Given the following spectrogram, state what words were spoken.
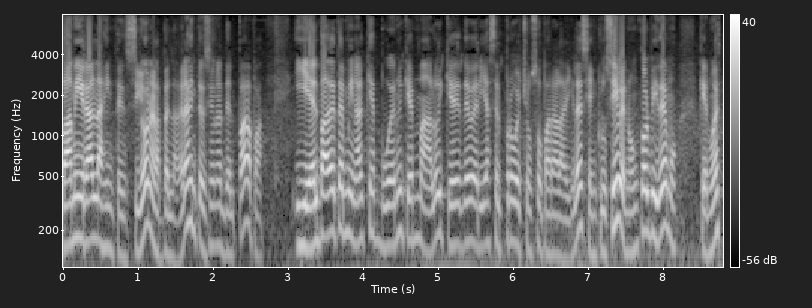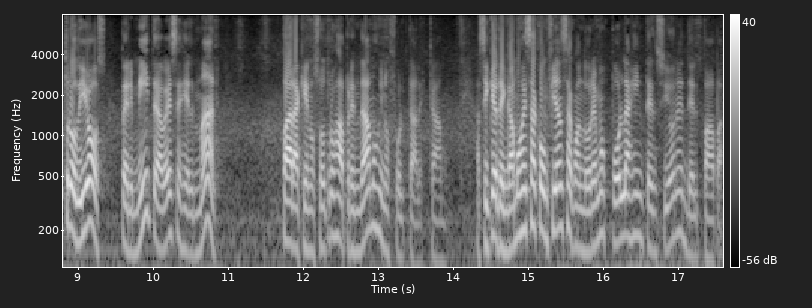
va a mirar las intenciones, las verdaderas intenciones del Papa. Y Él va a determinar qué es bueno y qué es malo y qué debería ser provechoso para la iglesia. Inclusive, nunca olvidemos que nuestro Dios permite a veces el mal para que nosotros aprendamos y nos fortalezcamos. Así que tengamos esa confianza cuando oremos por las intenciones del Papa.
